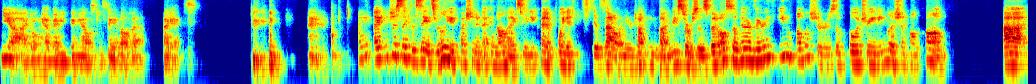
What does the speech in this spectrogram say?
yeah, I don't have anything else to say about that, I guess. I, would just like to say it's really a question of economics. When you kind of pointed this out when you're talking about resources, but also there are very few publishers of poetry in English in Hong Kong. Uh,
